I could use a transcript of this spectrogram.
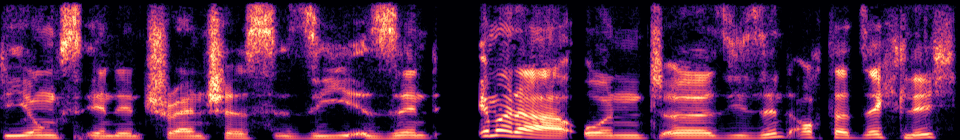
Die Jungs in den Trenches, sie sind immer da und äh, sie sind auch tatsächlich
